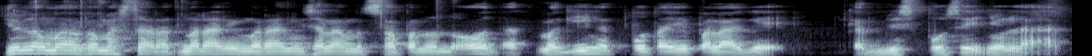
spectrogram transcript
yun lang mga kamaster at maraming maraming salamat sa panonood at mag-ingat po tayo palagi. God bless po sa inyong lahat.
